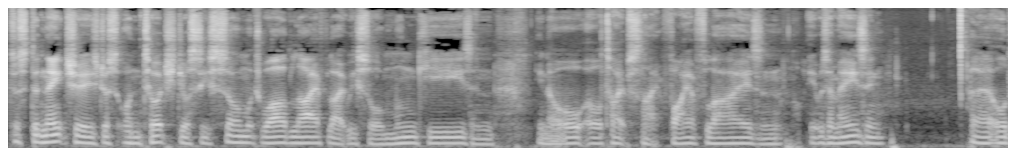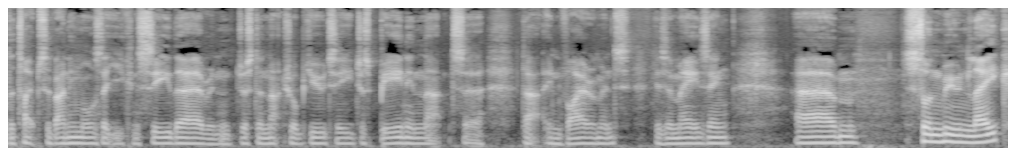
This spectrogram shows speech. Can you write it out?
just the nature is just untouched. You'll see so much wildlife, like we saw monkeys and you know all all types like fireflies, and it was amazing uh, all the types of animals that you can see there and just the natural beauty just being in that uh, that environment is amazing. Um, sun moon lake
